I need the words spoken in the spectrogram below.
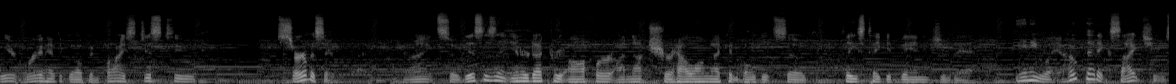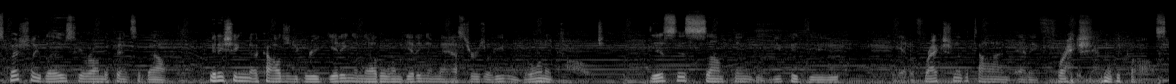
we're, we're going to have to go up in price just to service everybody. All right, so this is an introductory offer. I'm not sure how long I can hold it, so please take advantage of that. Anyway, I hope that excites you, especially those who are on the fence about finishing a college degree, getting another one, getting a master's, or even going to college. This is something that you could do at a fraction of the time, at a fraction of the cost.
